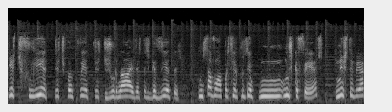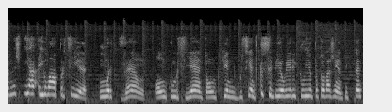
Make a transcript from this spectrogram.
estes folhetos, estes panfletos, estes jornais, estas gazetas, começavam a aparecer, por exemplo, nos cafés, nas tabernas, e, lá aparecia um artesão, ou um comerciante, ou um pequeno negociante que sabia ler e que lia para toda a gente. E, portanto,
